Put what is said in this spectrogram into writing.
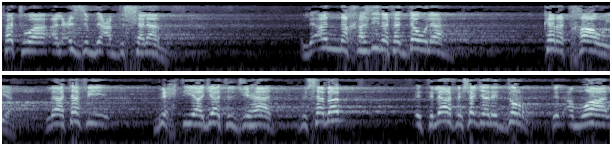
فتوى العز بن عبد السلام. لأن خزينة الدولة كانت خاوية لا تفي باحتياجات الجهاد بسبب إتلاف شجر الدر للأموال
